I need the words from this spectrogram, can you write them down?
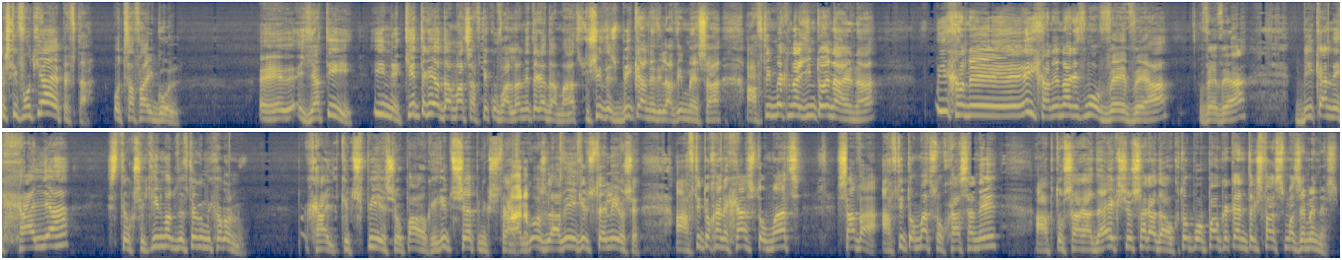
ε, στη φωτιά έπεφτα ότι θα φάει γκολ. Ε, γιατί είναι και 30 μάτς αυτοί κουβαλάνε 30 μάτς, τους είδες μπήκανε δηλαδή μέσα, αυτοί μέχρι να γίνει το 1-1 είχαν, είχαν ένα αριθμό βέβαια, βέβαια μπήκανε χάλια στο ξεκίνημα του δεύτερου μηχρόνου. Χάλια και τους πίεσε ο Πάο και εκεί τους έπνιξε ο στρατηγό, πολύ. δηλαδή εκεί τους τελείωσε. Αυτοί το είχαν χάσει το μάτς. Σάβα, αυτοί το μάτς το χάσανε από το 46 έως 48 που ο Πάο έκανε τρεις φάσεις μαζεμένες.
